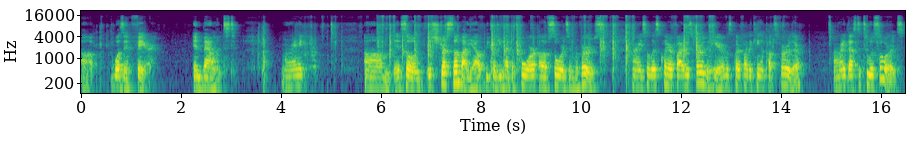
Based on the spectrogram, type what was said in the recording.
uh, wasn't fair and balanced. All right. Um, and so it stressed somebody out because you had the four of swords in reverse. All right, so let's clarify this further here. Let's clarify the King of Cups further. All right, that's the Two of Swords.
